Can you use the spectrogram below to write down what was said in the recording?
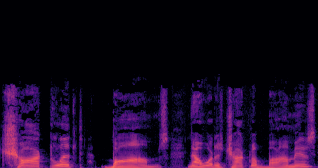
chocolate bombs. Now, what a chocolate bomb is,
